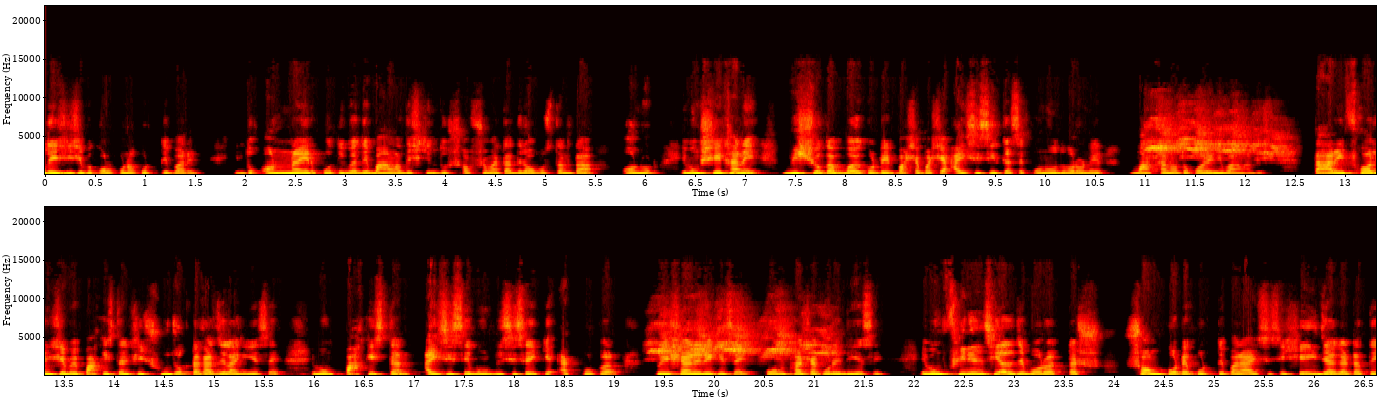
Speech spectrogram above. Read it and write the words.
দেশ হিসেবে কল্পনা করতে পারেন। কিন্তু অন্যায়ের প্রতিবাদে বাংলাদেশ কিন্তু সবসময় তাদের অবস্থানটা অনর এবং সেখানে বিশ্বকাপ বয়কটের পাশাপাশি আইসিসির কাছে কোনো ধরনের মাথা নত করেনি বাংলাদেশ। তারই ফল হিসেবে পাকিস্তান সেই সুযোগটা কাজে লাগিয়েছে এবং পাকিস্তান আইসিসি এবং বিসিসিআইকে এক প্রকার প্রেসারে রেখেছে কোণঠাসা করে দিয়েছে। এবং ফিনান্সিয়াল যে বড় একটা সংকটে পড়তে পারে আইসিসি, সেই জায়গাটাতে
